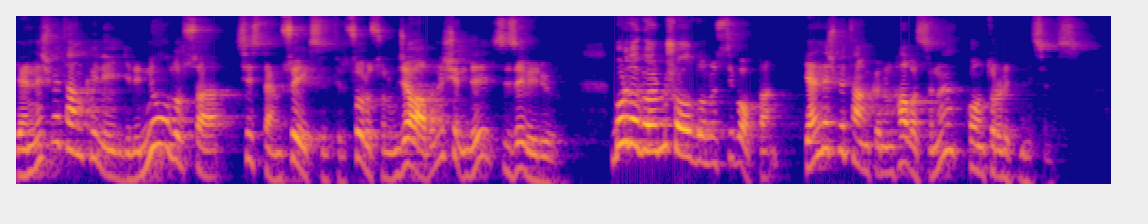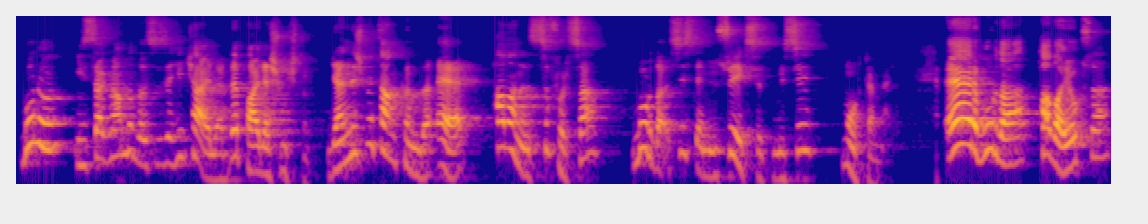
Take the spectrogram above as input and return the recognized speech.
Genleşme tankı ile ilgili ne olursa sistem su eksiltir sorusunun cevabını şimdi size veriyorum. Burada görmüş olduğunuz siboptan genleşme tankının havasını kontrol etmelisiniz. Bunu Instagram'da da size hikayelerde paylaşmıştım. Genleşme tankında eğer havanız sıfırsa burada sistemin su eksiltmesi muhtemel. Eğer burada hava yoksa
